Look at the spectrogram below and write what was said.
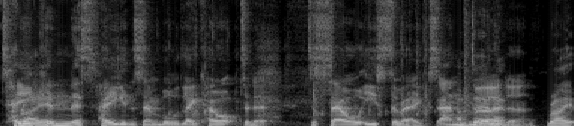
taken this pagan symbol, they co-opted it to sell Easter eggs and I'm doing murder. it. Right.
